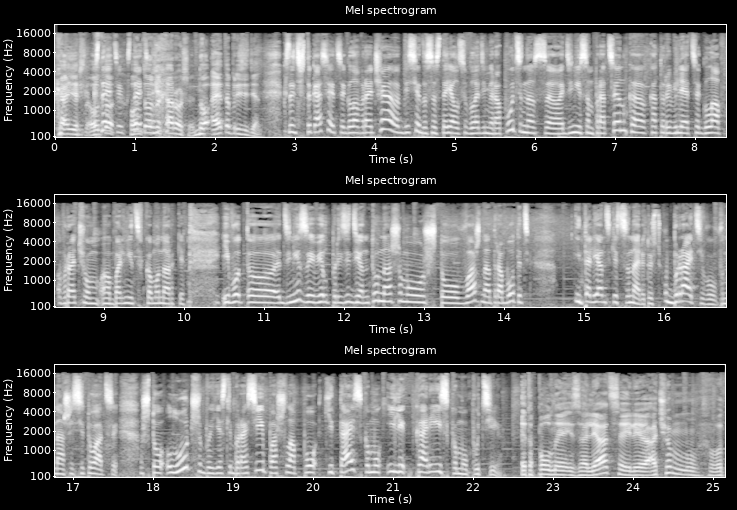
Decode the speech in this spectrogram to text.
конечно. Он, Кстати, то- он кстати. тоже хороший. Но это президент. Кстати, что касается главврача, беседа состоялась у Владимира Путина с э, Денисом Проценко, который является главврачом э, больницы в Коммунарке. И вот э, Денис заявил президенту нашему, что важно отработать итальянский сценарий, то есть убрать его в нашей ситуации, что лучше бы, если бы Россия пошла по китайскому или корейскому пути. Это полная изоляция или о чем вот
